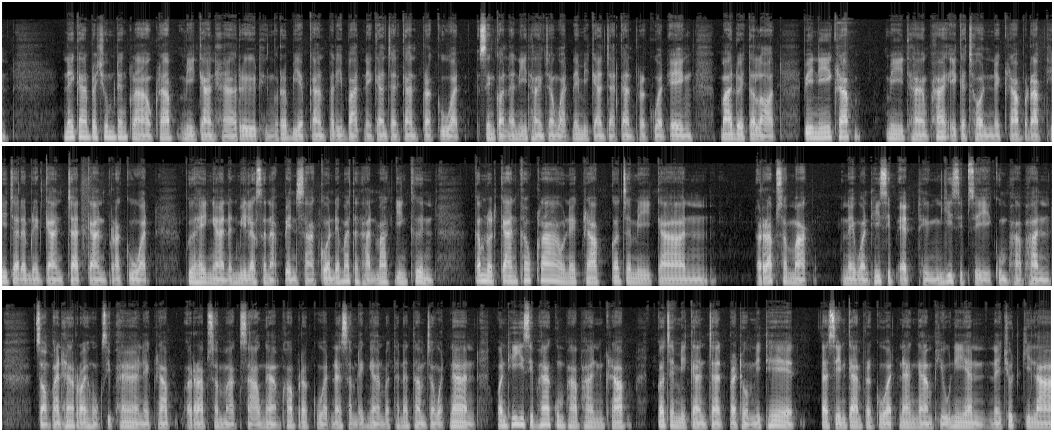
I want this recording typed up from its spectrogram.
ในการประชุมดังกล่าวครับ มีการหารือถึงระเบียบการปฏิบัติในการจัดการประกวด ซึ่งก่อนหน้านี้ทางจังหวัดได้มีการจัดการประกวดเอง มาโดยตลอด ปีนี้ครับมีทางภาคเอกชนนะครับ รับที่จะดำเนินการจัดการประกวด เพื่อให้งานนั้นมีลักษณะเป็นสากลได้มาตรฐานมากยิ่งขึ้นกำหนดการคร่าวๆนะครับ ก็จะมีการรับสมัครในวันที่ 11 ถึง 24 กุมภาพันธ์ 2565 นะครับ รับสมัครสาวงามเข้าประกวดณสำนักงานวัฒนธรรมจังหวัดน่าน วันที่ 25 กุมภาพันธ์ครับ ก็จะมีการจัดประถมนิเทศ ตัดสินการประกวดนางงามผิวเนียน ในชุดกีฬา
